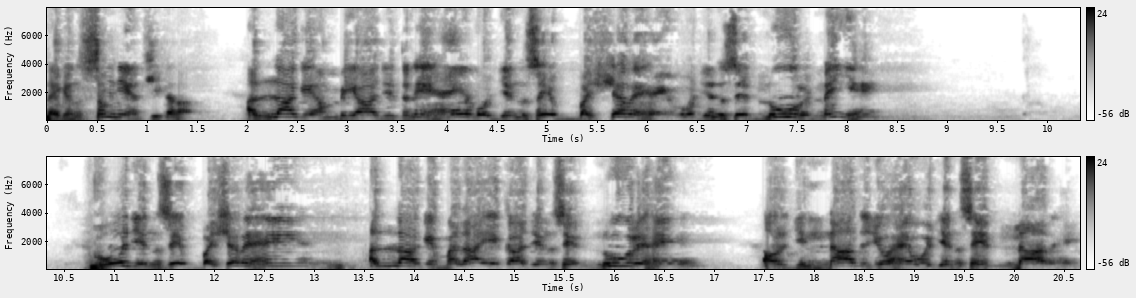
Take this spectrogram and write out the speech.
لیکن سمجھیں اچھی طرح، اللہ کے انبیاء جتنے ہیں، وہ جن سے بشر ہیں، وہ جن سے نور نہیں ہیں۔ وہ جن سے بشر ہیں، اللہ کے ملائکہ جن سے نور ہیں، اور جنات جو ہیں وہ جن سے نار ہیں۔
